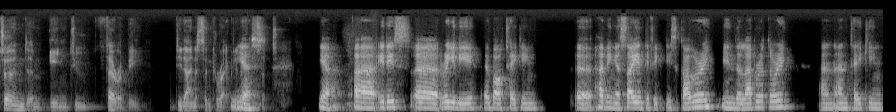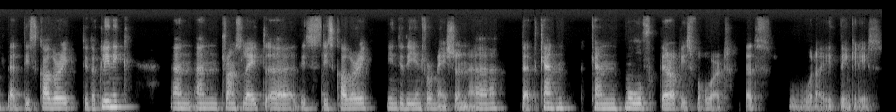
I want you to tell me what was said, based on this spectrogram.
turn them into therapy. Did I understand correctly? Yes. Yeah, uh, it is uh, really about taking, uh, having a scientific discovery in the laboratory and, and taking that discovery to the clinic and, and translate uh, this discovery into the information uh, that can can move therapies forward. That's what I think it is.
